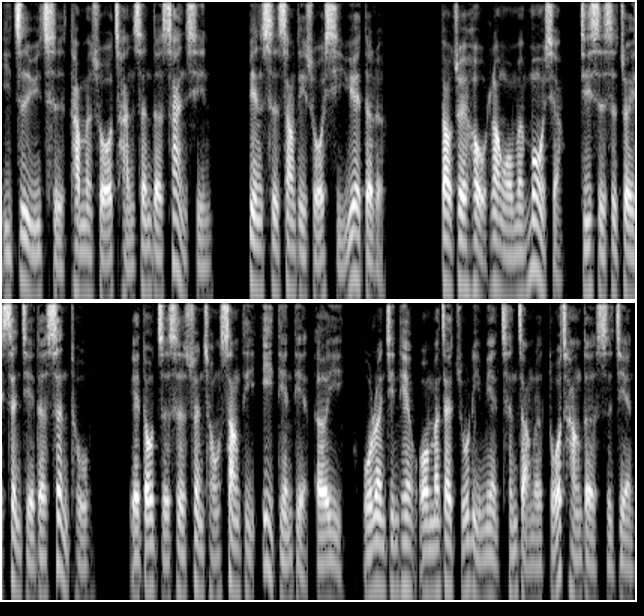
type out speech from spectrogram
以至于此，他们所产生的善行，便是上帝所喜悦的了。到最后，让我们默想，即使是最圣洁的圣徒，也都只是顺从上帝一点点而已。无论今天我们在主里面成长了多长的时间，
